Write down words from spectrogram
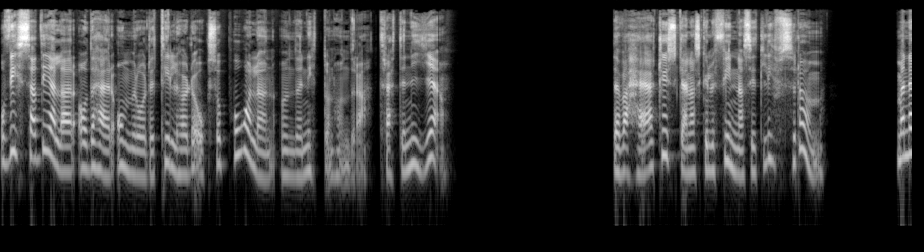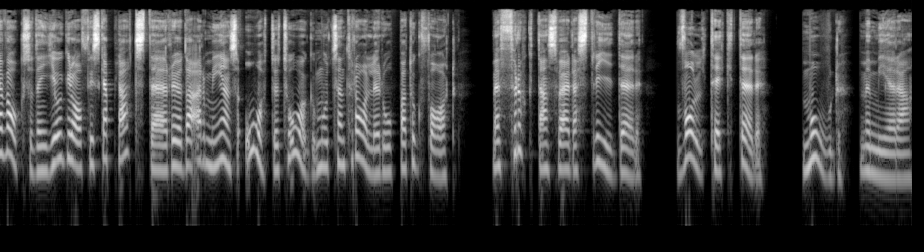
Och vissa delar av det här området tillhörde också Polen under 1939. Det var här tyskarna skulle finna sitt livsrum. Men det var också den geografiska plats där Röda arméns återtåg mot Centraleuropa tog fart med fruktansvärda strider, våldtäkter, mord med mera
